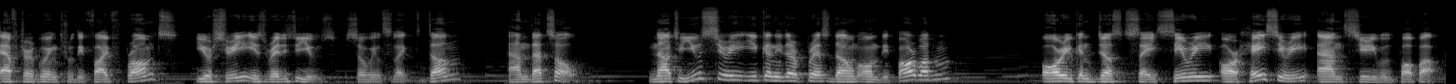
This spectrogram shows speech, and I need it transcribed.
After going through the five prompts, your Siri is ready to use. So we'll select done and that's all. Now to use Siri, you can either press down on the power button or you can just say Siri or Hey Siri and Siri will pop up.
